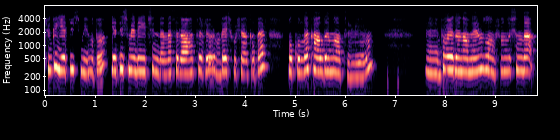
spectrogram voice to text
Çünkü yetişmiyordu. Yetişmediği için de mesela hatırlıyorum beş buçuğa kadar okulda kaldığımı hatırlıyorum. E, böyle dönemlerimiz olmuş. Onun dışında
